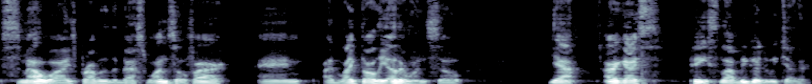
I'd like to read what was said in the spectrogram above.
smell wise, probably the best one so far. And I've liked all the other ones. So, yeah. All right, guys. Peace. Love. Be good to each other.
